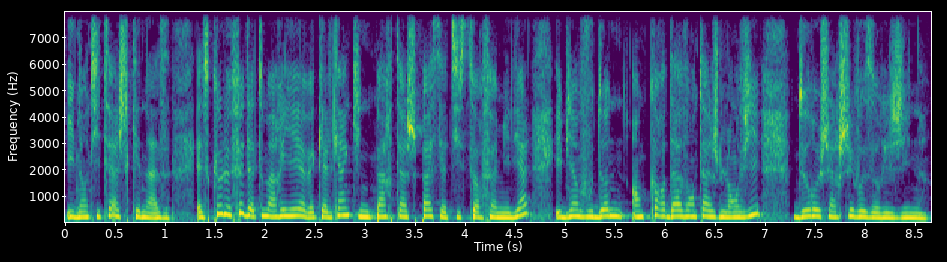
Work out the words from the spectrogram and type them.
identité ashkénaze? Est-ce que le fait d'être marié avec quelqu'un qui ne partage pas cette histoire familiale, eh bien, vous donne encore davantage l'envie de rechercher vos origines?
